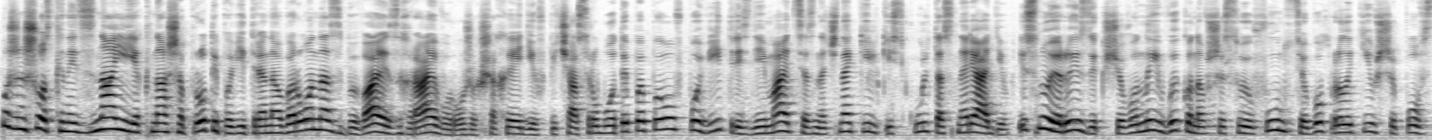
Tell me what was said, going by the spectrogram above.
Кожен шосткинець знає, як наша протиповітряна оборона збиває зграї ворожих шахедів. Під час роботи ППО в повітрі здіймається значна кількість куль та снарядів. Існує ризик, що вони, виконавши свою функцію або пролетівши повз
